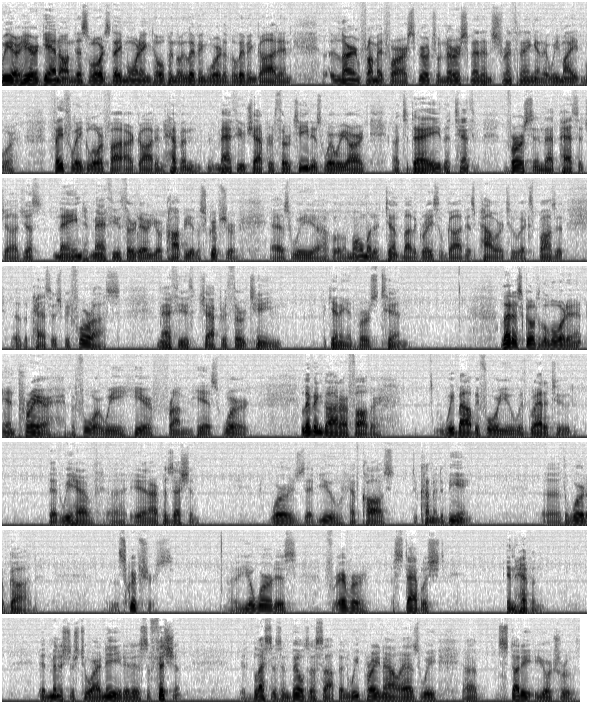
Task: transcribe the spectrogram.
We are here again on this Lord's Day morning to open the living word of the living God and learn from it for our spiritual nourishment and strengthening, and that we might more faithfully glorify our God in heaven. Matthew chapter 13 is where we are uh, today, the 10th verse in that passage uh, just named, Matthew 13, there your copy of the scripture, as we uh, will a moment attempt by the grace of God and His power to exposit uh, the passage before us. Matthew chapter 13, beginning at verse 10. Let us go to the Lord in, in, prayer before we hear from His word. Living God, our Father, we bow before you with gratitude that we have uh, in our possession words that you have caused to come into being uh, the Word of God, the Scriptures. Uh, your Word is forever established in heaven. It ministers to our need. It is sufficient. It blesses and builds us up. And we pray now as we uh, study your truth,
